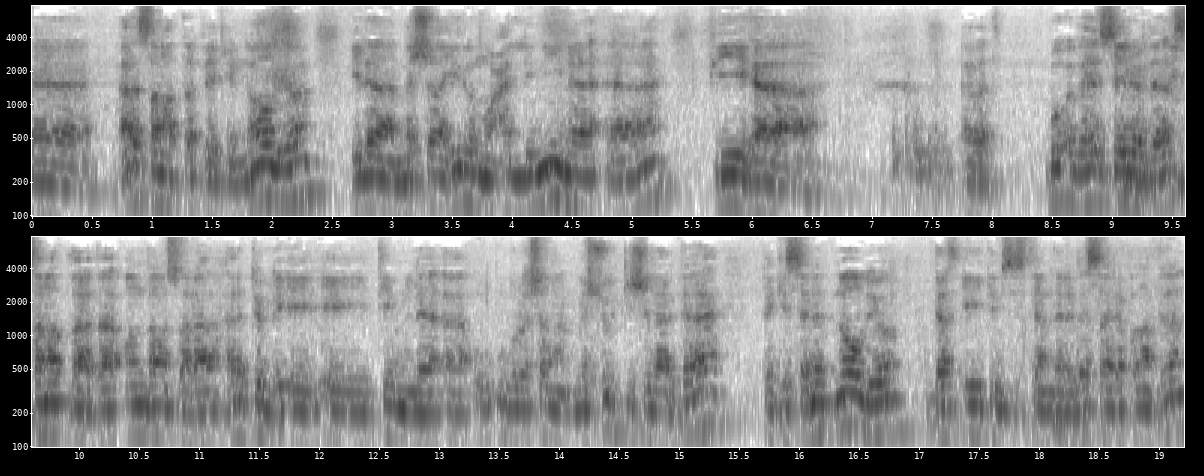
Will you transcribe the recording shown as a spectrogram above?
e, her sanatta peki ne oluyor? İlâ meşahir muallimine e, fiha Evet. Bu şeylerde, sanatlarda ondan sonra her türlü e- eğitimle e, u- uğraşan meşhur kişilerde Peki senet ne oluyor? Ders eğitim sistemleri vesaire falan filan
